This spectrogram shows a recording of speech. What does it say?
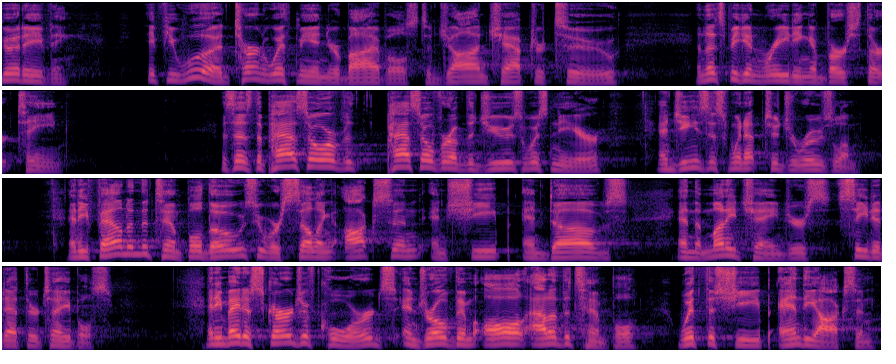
Good evening. If you would, turn with me in your Bibles to John chapter 2, and let's begin reading in verse 13. It says, The Passover, Passover of the Jews was near, and Jesus went up to Jerusalem. And he found in the temple those who were selling oxen and sheep and doves and the money changers seated at their tables. And he made a scourge of cords and drove them all out of the temple with the sheep and the oxen.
